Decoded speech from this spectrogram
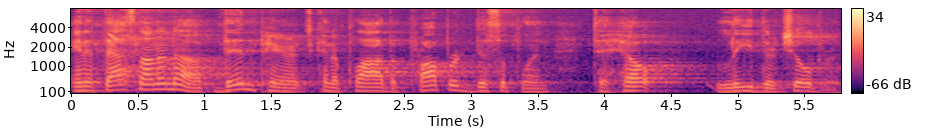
And if that's not enough, then parents can apply the proper discipline to help lead their children.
